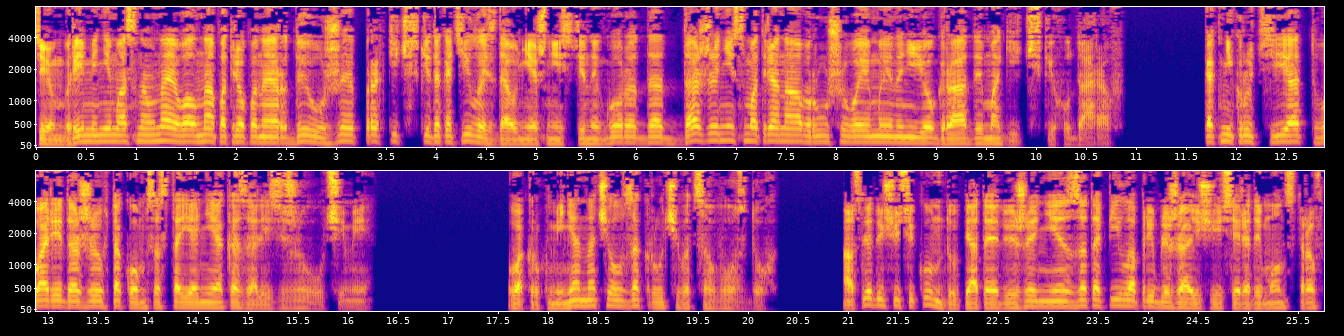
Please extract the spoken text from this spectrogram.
Тем временем основная волна потрепанной Орды уже практически докатилась до внешней стены города, даже несмотря на обрушиваемые на нее грады магических ударов. Как ни крути, а твари даже в таком состоянии оказались живучими. Вокруг меня начал закручиваться воздух. А в следующую секунду пятое движение затопило приближающиеся ряды монстров,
